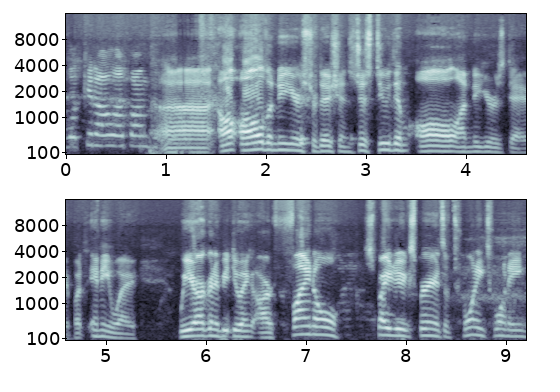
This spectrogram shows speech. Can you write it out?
Look it all up on Google. Uh, all, all the New Year's traditions, just do them all on New Year's Day. But anyway, we are going to be doing our final Spidey Dude experience of 2020.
